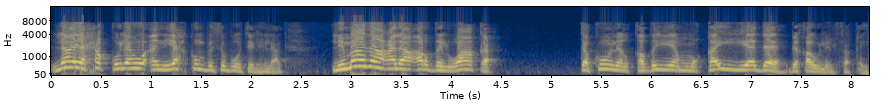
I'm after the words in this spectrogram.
لا يحق له أن يحكم بثبوت الهلال. لماذا على أرض الواقع تكون القضية مقيدة بقول الفقيه؟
